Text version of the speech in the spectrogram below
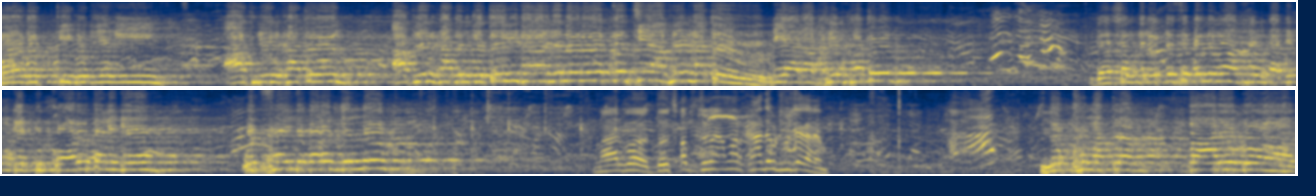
পরবর্তী প্রতিযোগী আফরিন খাতুন। আফরিন খাতুনকে তৈরি থাকার জন্য অনুরোধ করছি, আফরিন খাতুন। আর আফরিন খাতুন। দর্শকদের উদ্দেশ্যে বলব, আফরিন খাতুনকে একটু করো তালি দিয়ে উৎসাহিত করার জন্য। মারবো দু সব সময় আমার কাঁধে উঠছে কেন? লক্ষ্যমাত্রা বারো গজ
